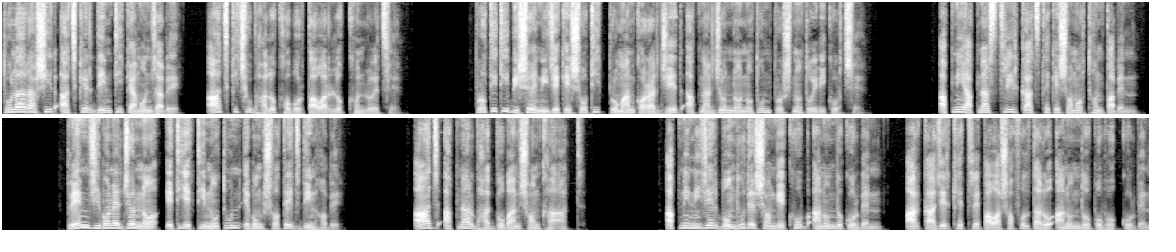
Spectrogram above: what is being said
তুলা রাশির আজকের দিনটি কেমন যাবে? আজ কিছু ভালো খবর পাওয়ার লক্ষণ রয়েছে। প্রতিটি বিষয়ে নিজেকে সঠিক প্রমাণ করার জেদ আপনার জন্য নতুন প্রশ্ন তৈরি করছে। আপনি আপনার স্ত্রীর কাছ থেকে সমর্থন পাবেন। প্রেম জীবনের জন্য এটি একটি নতুন এবং সতেজ দিন হবে। আজ আপনার ভাগ্যবান সংখ্যা আট। আপনি নিজের বন্ধুদের সঙ্গে খুব আনন্দ করবেন, আর কাজের ক্ষেত্রে পাওয়া সফলতারও আনন্দ উপভোগ করবেন।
